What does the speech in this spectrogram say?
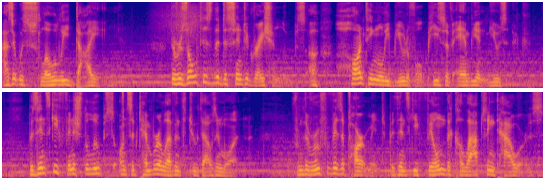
as it was slowly dying. The result is the Disintegration Loops, a hauntingly beautiful piece of ambient music. Basinski finished the loops on September 11, 2001. From the roof of his apartment, Basinski filmed the collapsing towers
